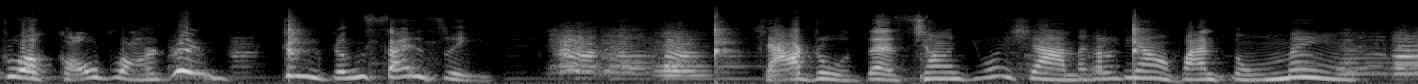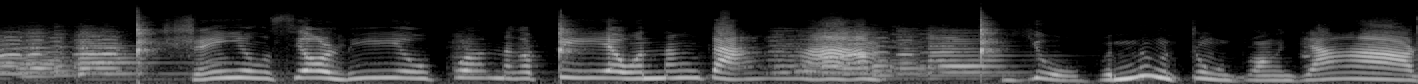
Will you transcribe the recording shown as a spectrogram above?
着告状人，整整三岁，家住在墙脚下那个连环东门，身又小，力又薄，那个别又能干，又不能种庄稼，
